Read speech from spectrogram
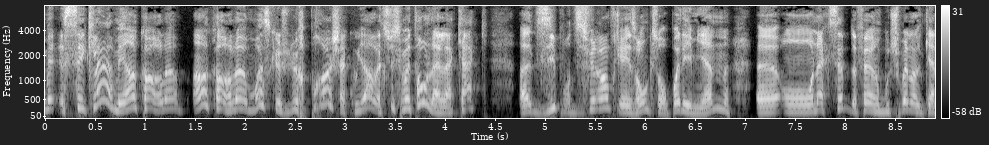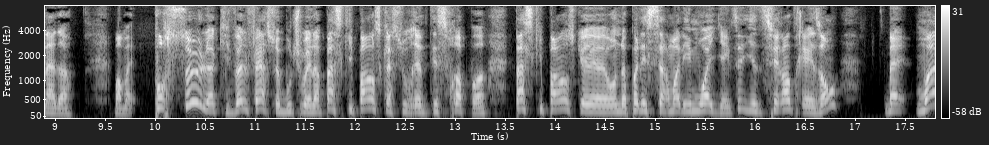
Mais c'est clair, mais encore là, encore là, moi ce que je lui reproche à Couillard là-dessus, c'est mettons la, la CAC a dit pour différentes raisons qui sont pas les miennes, euh, on accepte de faire un bout de chemin dans le Canada. Bon ben pour ceux là qui veulent faire ce bout de chemin là parce qu'ils pensent que la souveraineté se fera pas, parce qu'ils pensent qu'on n'a pas nécessairement les moyens, il y a différentes raisons. Ben, moi,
